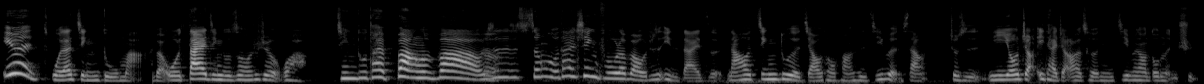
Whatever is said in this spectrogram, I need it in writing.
因为我在京都嘛，对吧？我待在京都之后就觉得哇，京都太棒了吧！我就是生活太幸福了吧！我就是一直待着。然后京都的交通方式基本上就是你有脚一台脚踏车，你基本上都能去，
